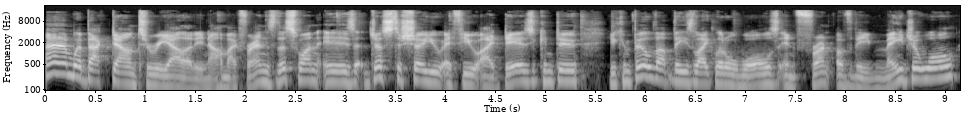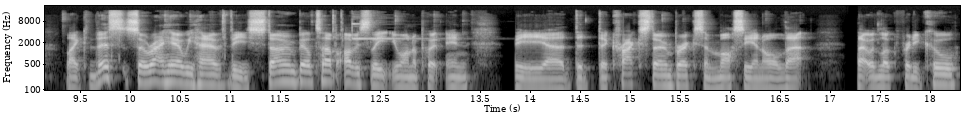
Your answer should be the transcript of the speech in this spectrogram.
And we're back down to reality now, my friends. This one is just to show you a few ideas you can do. You can build up these like little walls in front of the major wall, like this. So right here we have the stone built up. Obviously, you want to put in the, uh, the, the cracked stone bricks and mossy and all that. That would look pretty cool.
